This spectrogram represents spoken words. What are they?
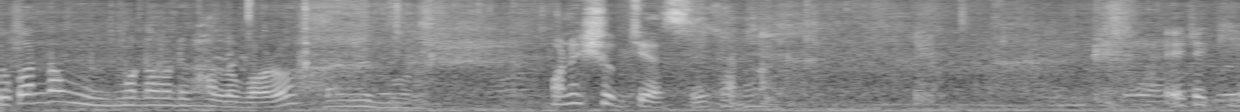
দোকানটা মোটামুটি ভালো বড়। অনেক বড়। অনেক সবজি আছে এখানে। এটা কি?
